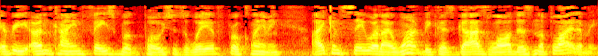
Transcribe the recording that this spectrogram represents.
every unkind Facebook post is a way of proclaiming, I can say what I want because God's law doesn't apply to me.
